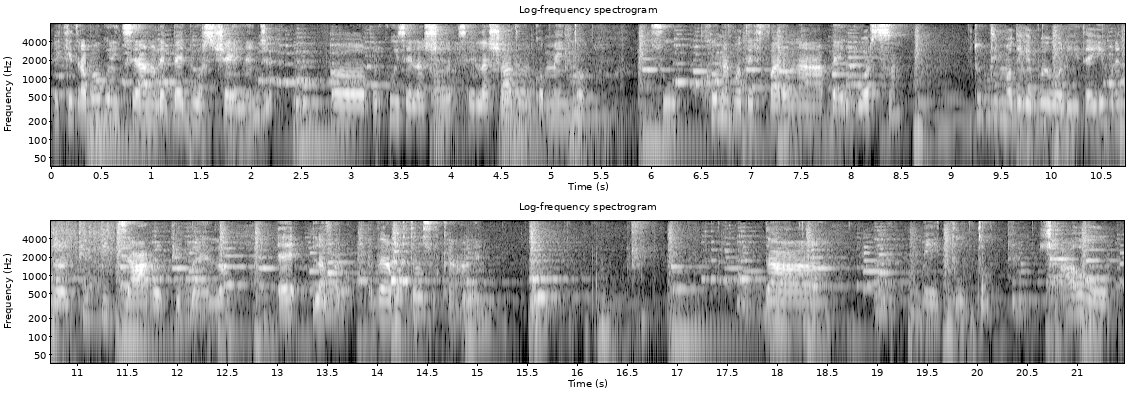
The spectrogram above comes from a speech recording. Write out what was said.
Perché tra poco inizieranno le Bad Wars Challenge. Uh, per cui se, lasci- se lasciate un commento su come poter fare una Bad Wars tutti i modi che voi volete io prenderò il più bizzarro il più bello e la farò e ve la porterò sul canale da me è tutto ciao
